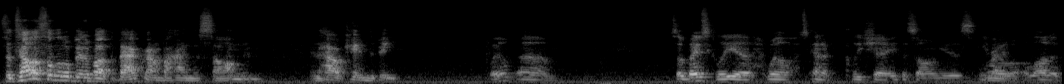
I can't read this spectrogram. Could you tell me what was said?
So tell us a little bit about the background behind the song and, and how it came to be. Well, um, so basically, uh, well, it's kind of cliche. The song is, you know, a lot of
